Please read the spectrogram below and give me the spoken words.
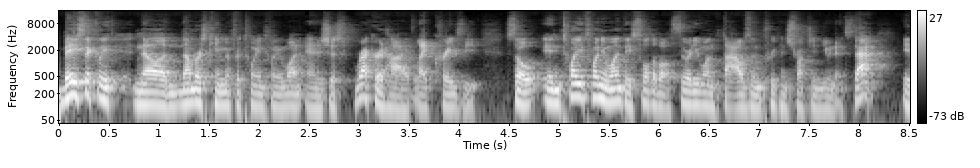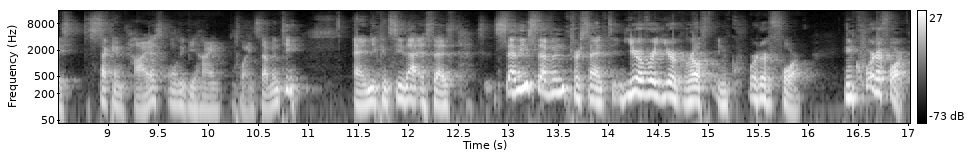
basically now numbers came in for 2021 and it's just record high like crazy. So in 2021, they sold about 31,000 pre-construction units. That is the second highest, only behind 2017. And you can see that it says 77% year over year growth in quarter four. In quarter four,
